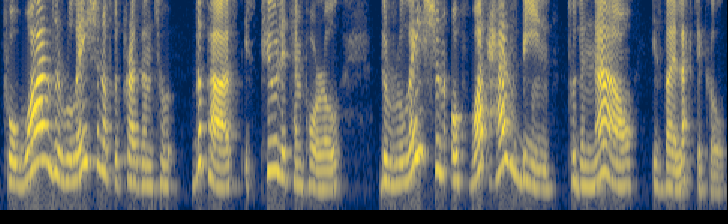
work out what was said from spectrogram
For while the relation of the present to the past is purely temporal, the relation of what has been to the now is dialectical,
